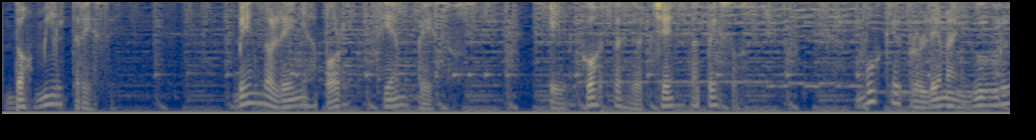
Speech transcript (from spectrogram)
2013. Vendo leña por 100 pesos. El costo es de 80 pesos. Busque el problema en Google,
